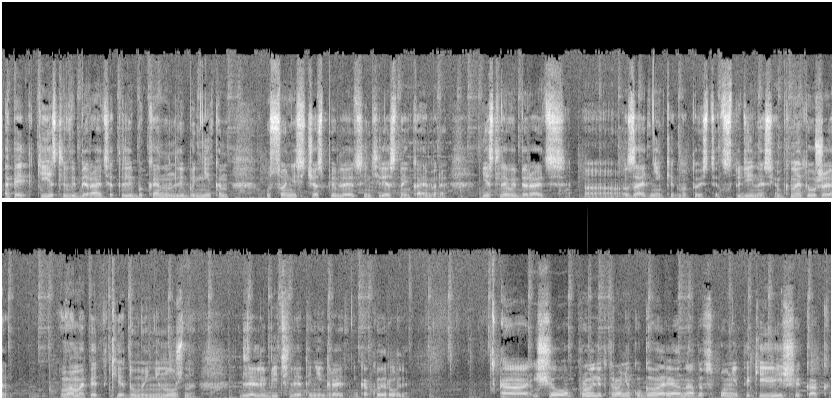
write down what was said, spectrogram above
Опять-таки, если выбирать, это либо Canon, либо Nikon. У Sony сейчас появляются интересные камеры. Если выбирать э, задники, ну, то есть это студийная съемка, но это уже вам, опять-таки, я думаю, не нужно. Для любителей это не играет никакой роли. А, Еще про электронику говоря, надо вспомнить такие вещи, как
